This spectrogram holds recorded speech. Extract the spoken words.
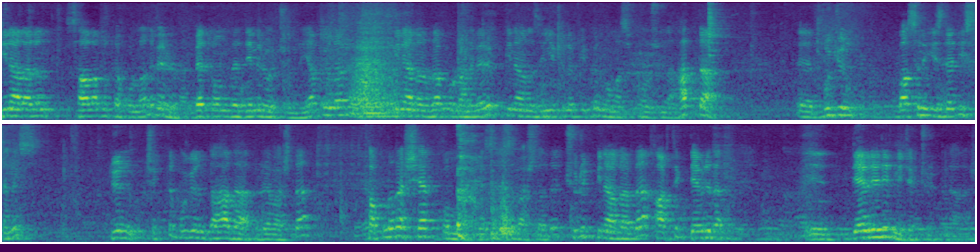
binaların sağlamlık raporlarını veriyorlar. Beton ve demir ölçümünü yapıyorlar. Binaların raporlarını verip binanızın yıkılıp yıkılmaması konusunda. Hatta e, bugün basını izlediyseniz dün çıktı, bugün daha da revaçta. Kapılara şerh konma meselesi başladı. Çürük binalarda artık devrede e, devredilmeyecek çürük binalar.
